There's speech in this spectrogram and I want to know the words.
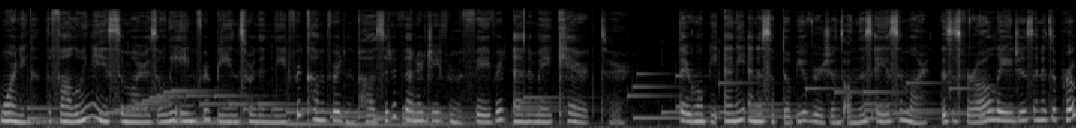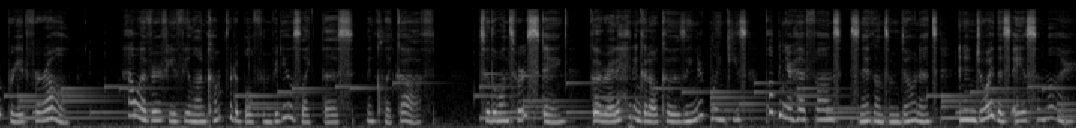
Warning, the following ASMR is only aimed for beans who are in the need for comfort and positive energy from a favorite anime character. There won't be any NSFW versions on this ASMR. This is for all ages and it's appropriate for all. However, if you feel uncomfortable from videos like this, then click off. To the ones who are staying, go right ahead and get all cozy in your blinkies, pop in your headphones, snack on some donuts, and enjoy this ASMR.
